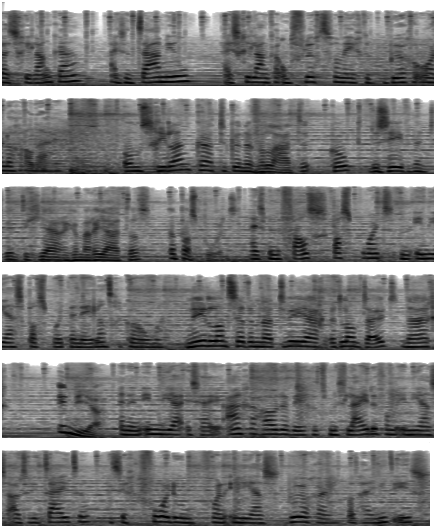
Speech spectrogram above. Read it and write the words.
Uit Sri Lanka. Hij is een Tamil. Hij is Sri Lanka ontvlucht vanwege de burgeroorlog al daar. Om Sri Lanka te kunnen verlaten koopt de 27-jarige Mariatas een paspoort. Hij is met een vals paspoort, een Indiaas paspoort, naar Nederland gekomen. Nederland zet hem na twee jaar het land uit naar India. En in India is hij aangehouden wegens het misleiden van de Indiaanse autoriteiten. Het zich voordoen voor een Indiaas burger, wat hij niet is.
